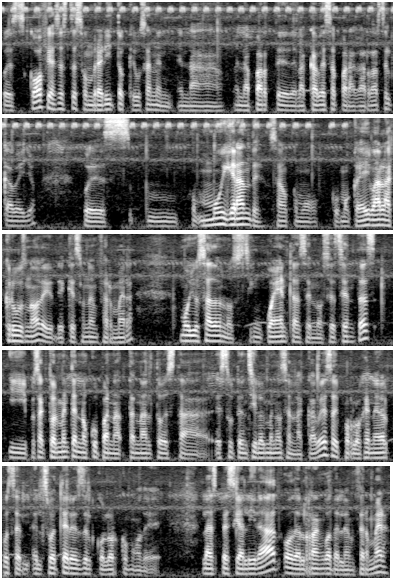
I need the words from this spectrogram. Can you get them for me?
pues cofias, este sombrerito que usan en, la, en la parte de la cabeza para agarrarse el cabello, pues mm, muy grande, o sea, como, como que ahí va la cruz, ¿no? De, que es una enfermera, muy usado en los 50 en los 60 y pues actualmente no ocupa tan alto esta, este utensilio, al menos en la cabeza, y por lo general pues el suéter es del color como de la especialidad o del rango de la enfermera.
